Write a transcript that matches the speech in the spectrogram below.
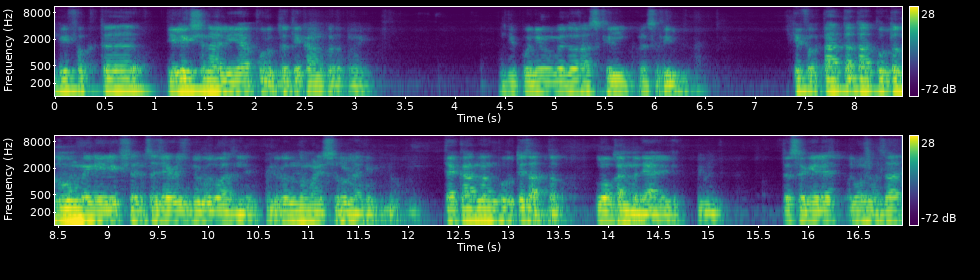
मी फक्त इलेक्शन आली या पुरतं ते काम करत नाही. म्हणजे कोणी उमेदवार असतील नसतील हे फक्त आता तात्पुरतं दोन महिने इलेक्शनचं ज्यावेळेस बिगुल वाजले रंधमाळी सुरू झाली त्या कारणांपुरतेच आता लोकांमध्ये आलेले. तसं गेल्या दोन हजार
